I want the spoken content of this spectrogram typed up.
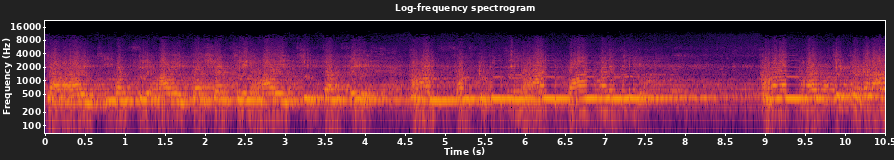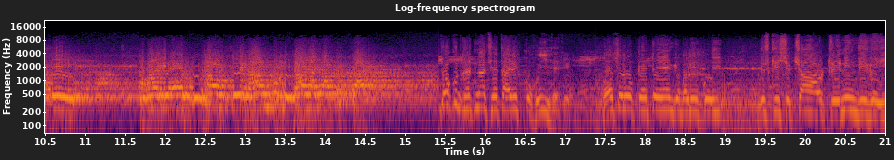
क्या हमारे जीवन से हमारे दर्शन से हमारे चिंतन से हमारी संस्कृति से हमारी वाङ्मय से हमारी हमारी चित्रकला से हमारी और विधाओं से राम को निकाला जा सकता है। जो कुछ घटना छह तारीख को हुई है, बहुत से लोग कहते हैं कि बड़ी कोई इसकी शिक्षा और ट्रेनिंग दी गई।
